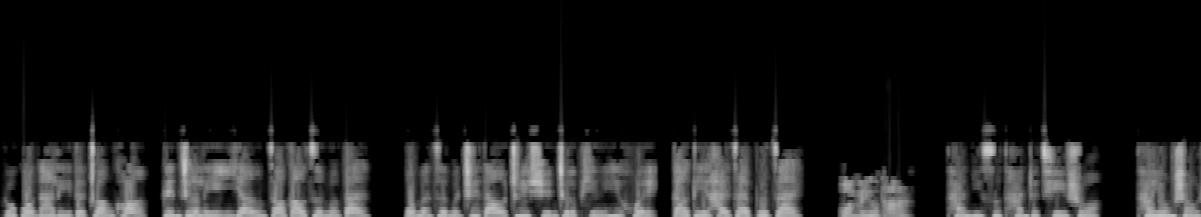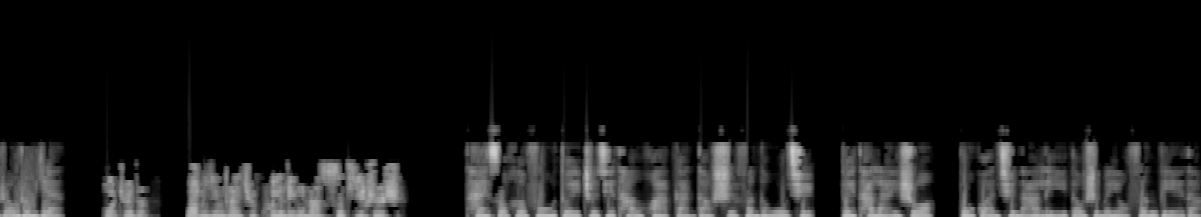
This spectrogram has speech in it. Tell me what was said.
如果那里的状况跟这里一样糟糕怎么办？我们怎么知道追寻者评议会到底还在不在？我没有答案。坦尼斯叹着气说。他用手揉揉眼。我觉得我们应该去奎林纳斯提试试。泰索和夫对这些谈话感到十分的无趣。对他来说，不管去哪里都是没有分别的。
